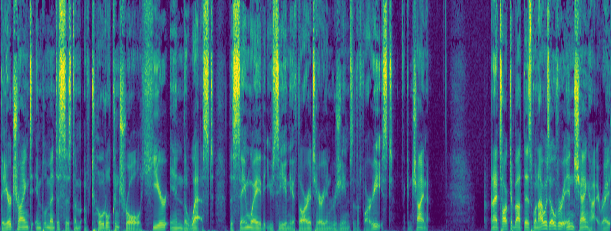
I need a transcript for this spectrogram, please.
They are trying to implement a system of total control here in the West, the same way that you see in the authoritarian regimes of the Far East, like in China. And I talked about this when I was over in Shanghai, right?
